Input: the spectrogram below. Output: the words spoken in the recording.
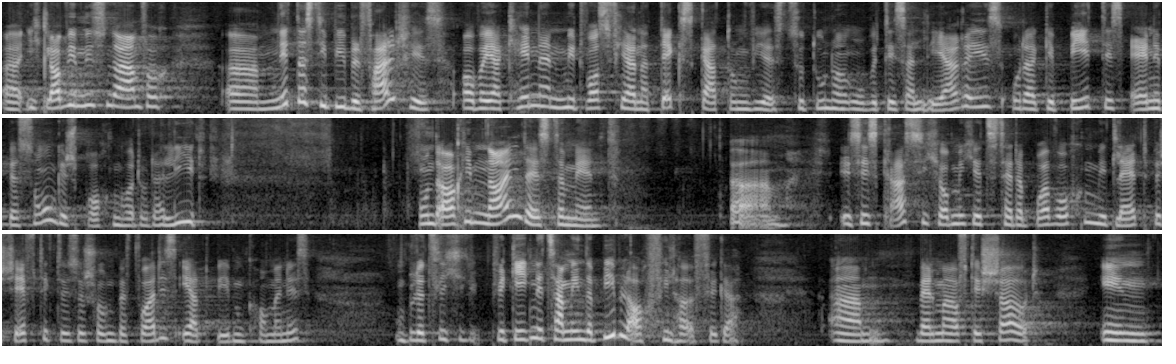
Äh, ich glaube, wir müssen da einfach ähm, nicht, dass die Bibel falsch ist, aber erkennen, mit was für einer Textgattung wir es zu tun haben, ob das eine Lehre ist oder ein Gebet, das eine Person gesprochen hat oder ein Lied. Und auch im Neuen Testament. Ähm, es ist krass, ich habe mich jetzt seit ein paar Wochen mit Leid beschäftigt, also schon bevor das Erdbeben gekommen ist. Und plötzlich begegnet es einem in der Bibel auch viel häufiger, ähm, weil man auf das schaut. In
